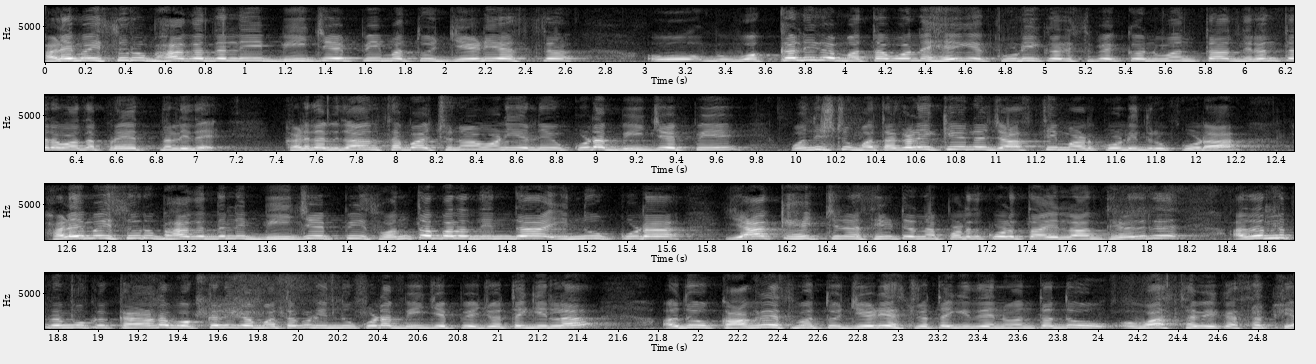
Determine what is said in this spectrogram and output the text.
ಹಳೆ ಮೈಸೂರು ಭಾಗದಲ್ಲಿ ಬಿ ಜೆ ಪಿ ಮತ್ತು ಜೆ ಡಿ ಎಸ್ ಒಕ್ಕಲಿಗ ಮತವನ್ನು ಹೇಗೆ ಕ್ರೋಢೀಕರಿಸಬೇಕು ಅನ್ನುವಂಥ ನಿರಂತರವಾದ ಪ್ರಯತ್ನಗಳಿದೆ. ಕಳೆದ ವಿಧಾನಸಭಾ ಚುನಾವಣೆಯಲ್ಲಿಯೂ ಕೂಡ ಬಿ ಜೆ ಪಿ ಒಂದಿಷ್ಟು ಮತಗಳಿಕೆಯನ್ನು ಜಾಸ್ತಿ ಮಾಡಿಕೊಂಡಿದ್ರು ಕೂಡ. ಹಳೆ ಮೈಸೂರು ಭಾಗದಲ್ಲಿ ಬಿ ಜೆ ಪಿ ಸ್ವಂತ ಬಲದಿಂದ ಇನ್ನೂ ಕೂಡ ಯಾಕೆ ಹೆಚ್ಚಿನ ಸೀಟನ್ನು ಪಡೆದುಕೊಳ್ತಾ ಇಲ್ಲ ಅಂತ ಹೇಳಿದ್ರೆ, ಅದರಲ್ಲಿ ಪ್ರಮುಖ ಕಾರಣ ಒಕ್ಕಲಿಗ ಮತಗಳು ಇನ್ನೂ ಕೂಡ ಬಿ ಜೆ ಪಿಯ ಜೊತೆಗಿಲ್ಲ. ಅದು ಕಾಂಗ್ರೆಸ್ ಮತ್ತು ಜೆ ಡಿ ಎಸ್ ಜೊತೆಗಿದೆ ಅನ್ನುವಂಥದ್ದು ವಾಸ್ತವಿಕ ಸತ್ಯ.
